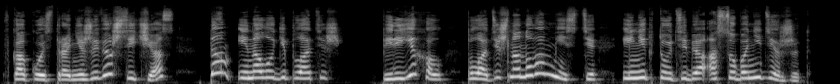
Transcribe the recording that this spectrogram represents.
в какой стране живешь сейчас, там и налоги платишь. Переехал, платишь на новом месте, и никто тебя особо не держит.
